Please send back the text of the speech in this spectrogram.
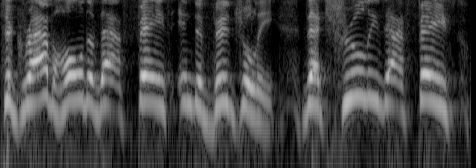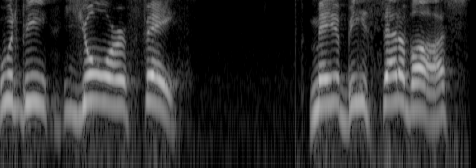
to grab hold of that faith individually, that truly that faith would be your faith. May it be said of us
